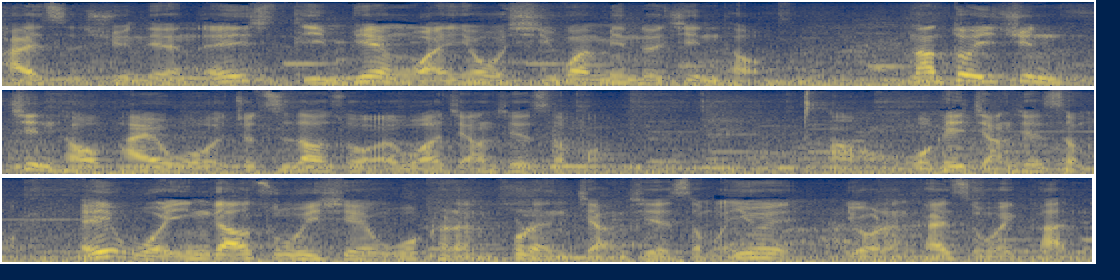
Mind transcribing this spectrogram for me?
开始训练。诶，影片完以后，我习惯面对镜头，那对镜镜头拍，我就知道说，诶，我要讲些什么，啊，我可以讲些什么，诶，我应该要做一些，我可能不能讲些什么，因为有人开始会看的，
